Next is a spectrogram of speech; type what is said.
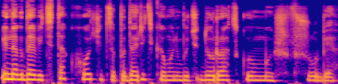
Иногда ведь так хочется подарить кому-нибудь дурацкую мышь в шубе.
